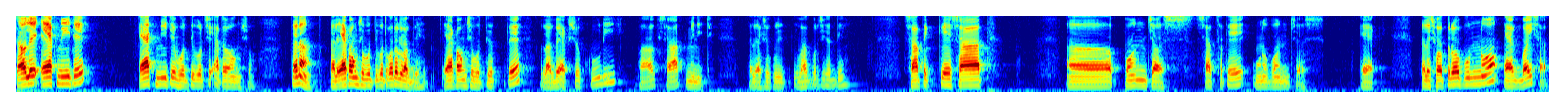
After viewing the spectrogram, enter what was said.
তাহলে এক মিনিটে এক মিনিটে ভর্তি করছে এত অংশ, তাই না? তাহলে এক অংশ ভর্তি করতে কত লাগবে? এক অংশ ভর্তি করতে লাগবে একশো কুড়ি ভাগ সাত মিনিট। তাহলে একশো কুড়ি ভাগ করছি সাত দিয়ে। সাত একে সাত পঞ্চাশ, সাত সাথে উনপঞ্চাশ এক। তাহলে সতেরো পূর্ণ এক বাই সাত।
